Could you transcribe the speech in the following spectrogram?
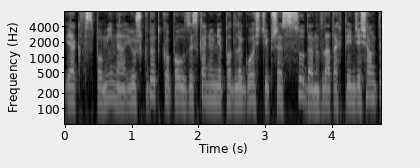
Jak wspomina, już krótko po uzyskaniu niepodległości przez Sudan w latach 50.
